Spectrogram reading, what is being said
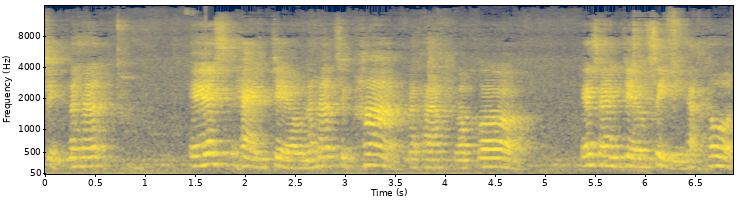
20 นะฮะ S Hand Gel นะฮะ 15 นะคะ แล้วก็ S Hand Gel 4 ค่ะโทษ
